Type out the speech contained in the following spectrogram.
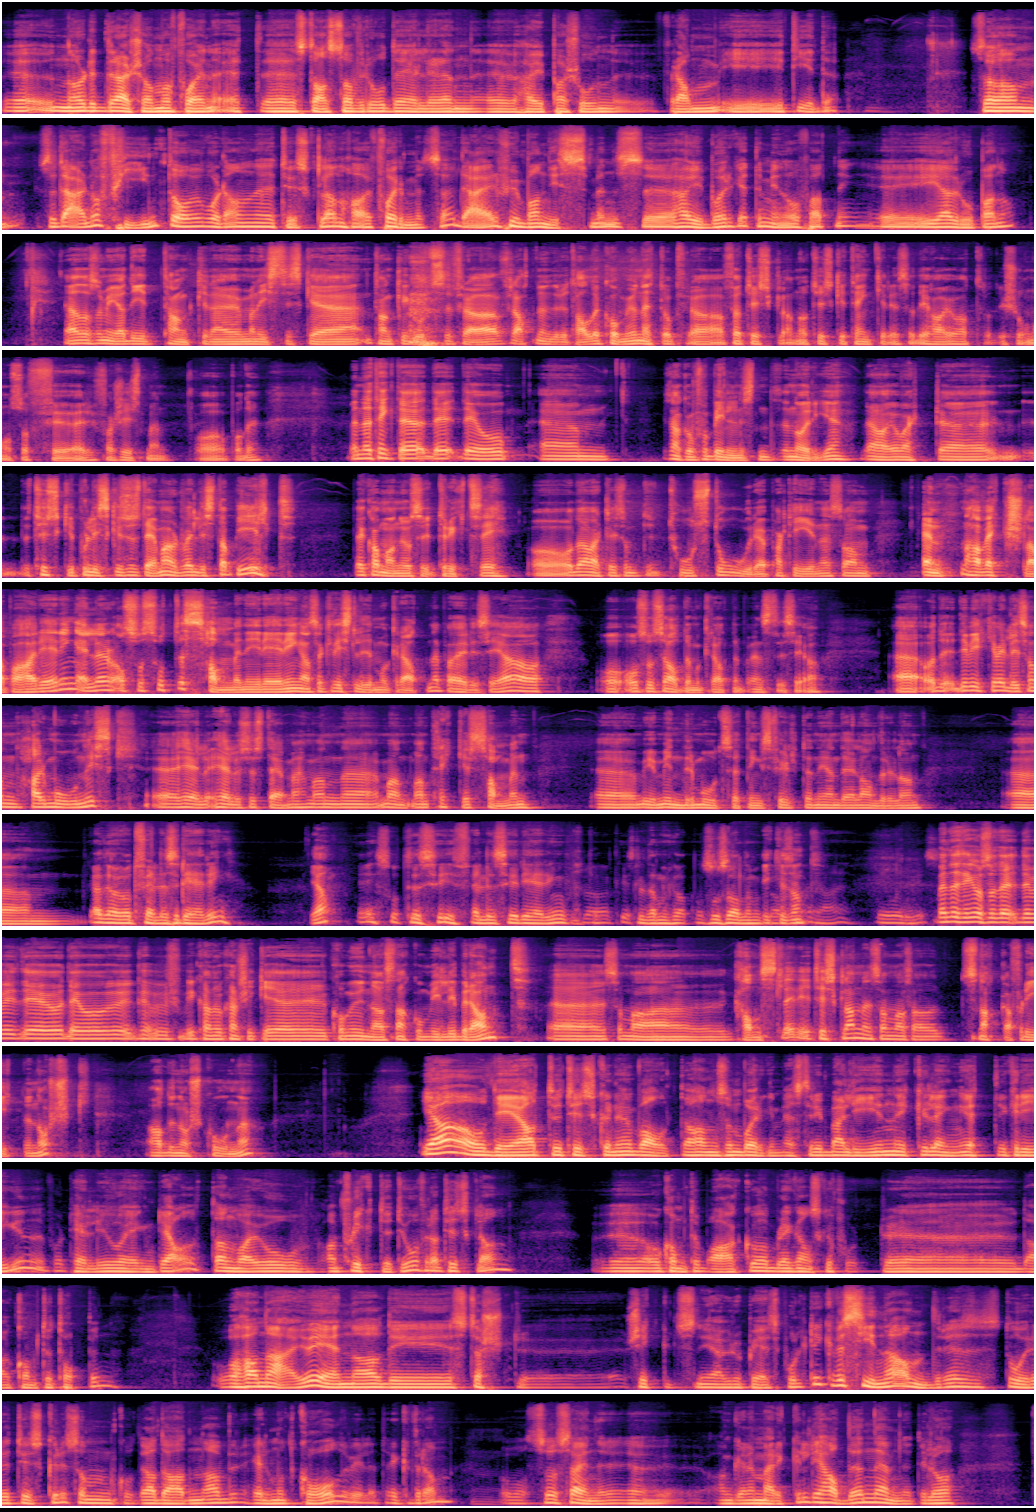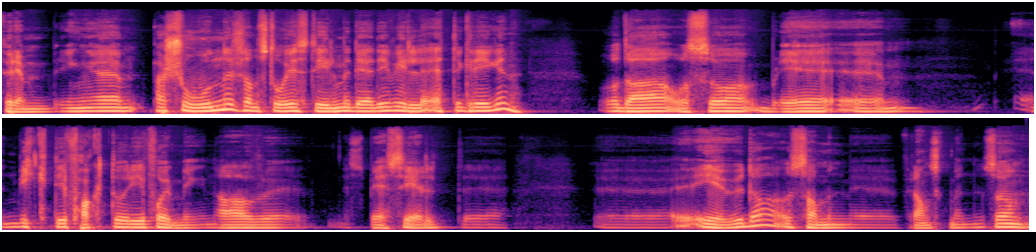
uh, når det dreier seg om å få en, et uh, statsoverhode eller en høy person fram i, i tide. Så, så, det er noe fint over hvordan eh, Tyskland har formet seg. Det er humanismens høyborg, etter min oppfatning, i Europa nå. Ja, det er så Mye av de tankene, humanistiske tankegodset fra, fra 1800-tallet kommer jo nettopp fra, fra, Tyskland og tyske tenkere, så de har jo hatt tradisjon også før fascismen på, på det. Men jeg tenkte, det, det er jo um, Vi snakker om forbindelsen til Norge. Det har jo vært, uh, det tyske politiske systemet har vært veldig stabilt. Det kan man jo trygt si. Og det har vært liksom de to store partiene som enten har veksla på å ha regjering, eller også sittet sammen i regjering. Altså Kristeligdemokratene på høyresida og, og, og Sosialdemokratene på venstresida. Uh, og det, det, virker veldig sånn harmonisk, uh, hele, hele, systemet. Man, uh, man, man, trekker sammen. mye mindre motsetningsfylt enn i en del andre land. Ja, det har jo hatt felles regjering. Ja. Sittet i felles regjering fra Kristelig demokrati og Sosialdemokratene. Ja. Men det, også, det, det, det, er jo, vi kan jo kanskje ikke komme unna å snakke om Willy Brandt, eh, som var kansler i Tyskland, men som altså snakka flytende norsk hadde norsk kone. Ja, og det at tyskerne valgte han som borgermester i Berlin ikke lenge etter krigen, forteller jo egentlig alt. Han, jo, han flyktet jo fra Tyskland og kom tilbake og ble ganske fort eh, da kom til toppen. Og han er jo en av de største skikkelsene i europeisk politikk, ved siden av andre store tyskere, som Konrad Adenauer, Helmut Kohl vil jeg trekke fram, og også seinere eh, Angela Merkel. De hadde en evne til å frembringe personer som sto i stil med det de ville etter krigen, og da også ble eh, en viktig faktor i formingen av eh, spesielt eh, EU, da, sammen med franskmennene. Så,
